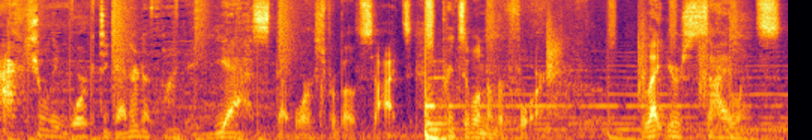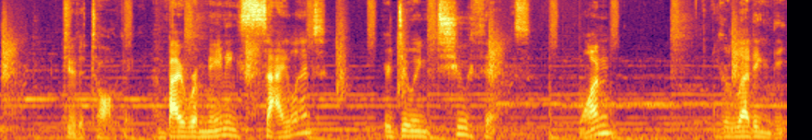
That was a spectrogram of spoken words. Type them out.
actually work together to find a yes that works for both sides. Principle number four let your silence do the talking. And by remaining silent, you're doing two things. One, you're letting the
